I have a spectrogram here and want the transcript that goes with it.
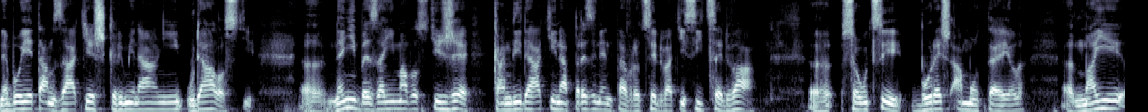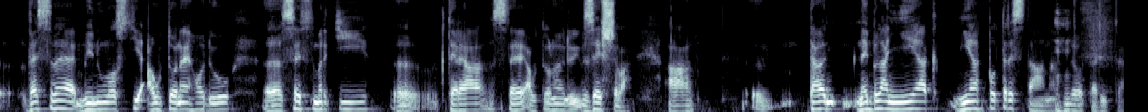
nebo je tam zátěž kriminální události. Není bez zajímavosti, že kandidáti na prezidenta v roce 2002, soudci Bureš a Motejl, mají ve své minulosti autonehodu se smrtí která z té autonomie vzešla. A ta nebyla nijak, nijak potrestána. Mm-hmm. Jo, tady ta.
